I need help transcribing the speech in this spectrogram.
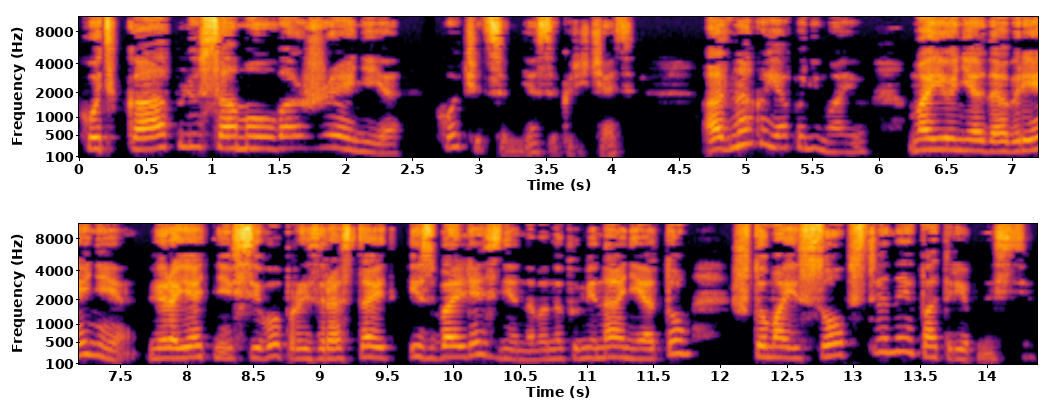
хоть каплю самоуважения, хочется мне закричать. Однако я понимаю, мое неодобрение, вероятнее всего, произрастает из болезненного напоминания о том, что мои собственные потребности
